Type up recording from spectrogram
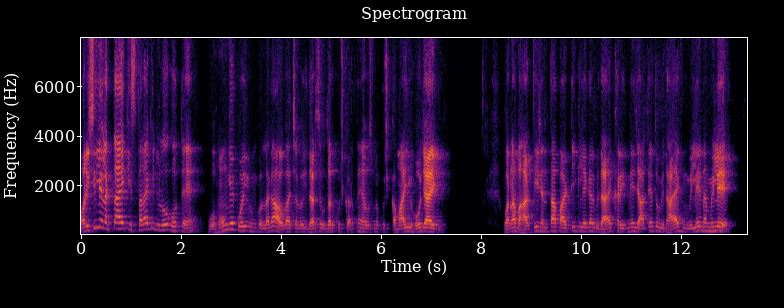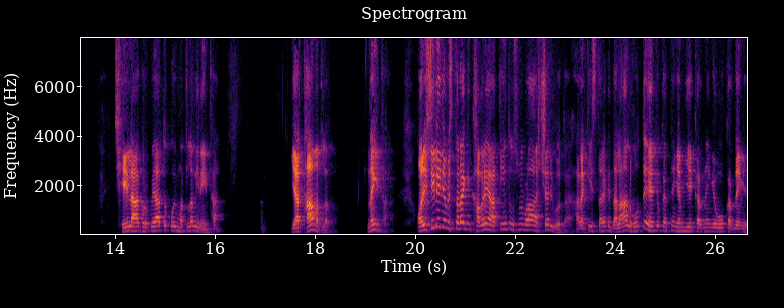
और इसीलिए लगता है कि इस तरह के जो लोग होते हैं, वो होंगे कोई, उनको लगा होगा, चलो इधर से उधर कुछ करते हैं, उसमें कुछ कमाई हो जाएगी। वरना भारतीय जनता पार्टी के अगर विधायक खरीदने जाते तो विधायक मिले न मिले, छह लाख रुपया तो कोई मतलब ही नहीं था। या था मतलब? नहीं था। और इसीलिए जब इस तरह की खबरें आती हैं तो उसमें बड़ा आश्चर्य होता है। हालाँकि इस तरह के दलाल होते हैं, जो कहते हैं कि हम ये कर देंगे, वो कर देंगे।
